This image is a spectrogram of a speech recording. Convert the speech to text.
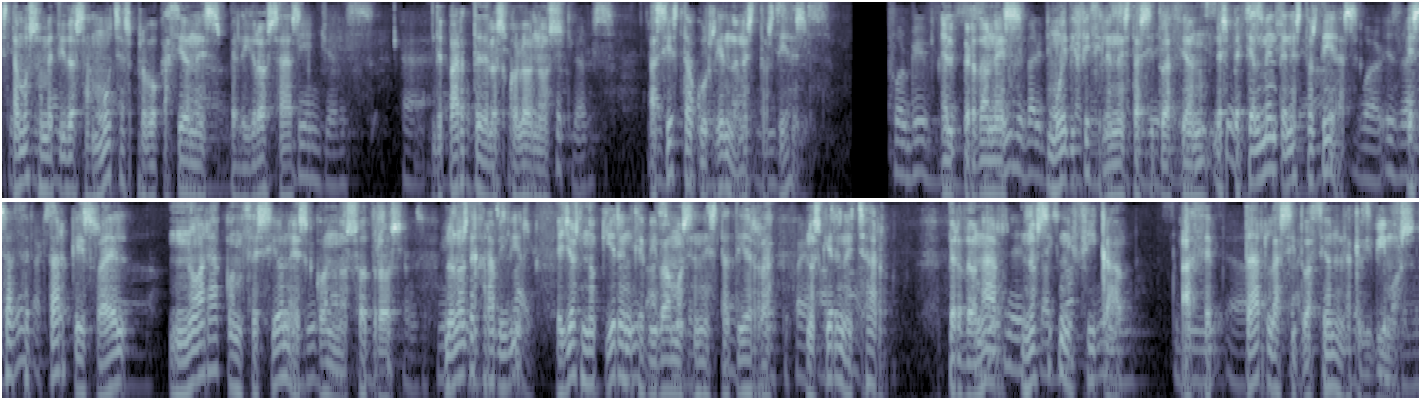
estamos sometidos a muchas provocaciones peligrosas de parte de los colonos. Así está ocurriendo en estos días. El perdón es muy difícil en esta situación, especialmente en estos días. Es aceptar que Israel no hará concesiones con nosotros, no nos dejará vivir. Ellos no quieren que vivamos en esta tierra, nos quieren echar. Perdonar no significa aceptar la situación en la que vivimos.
